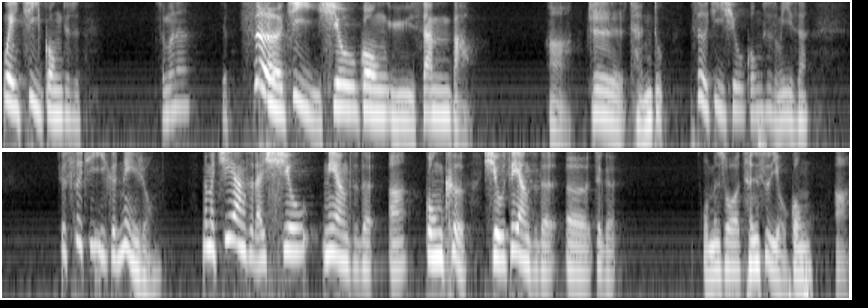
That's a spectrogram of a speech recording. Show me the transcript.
为济功，就是什么呢？就设计修功于三宝啊之程度。设计修功是什么意思啊？就设计一个内容，那么这样子来修那样子的啊。功课修这样子的，呃，这个我们说成事有功啊，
